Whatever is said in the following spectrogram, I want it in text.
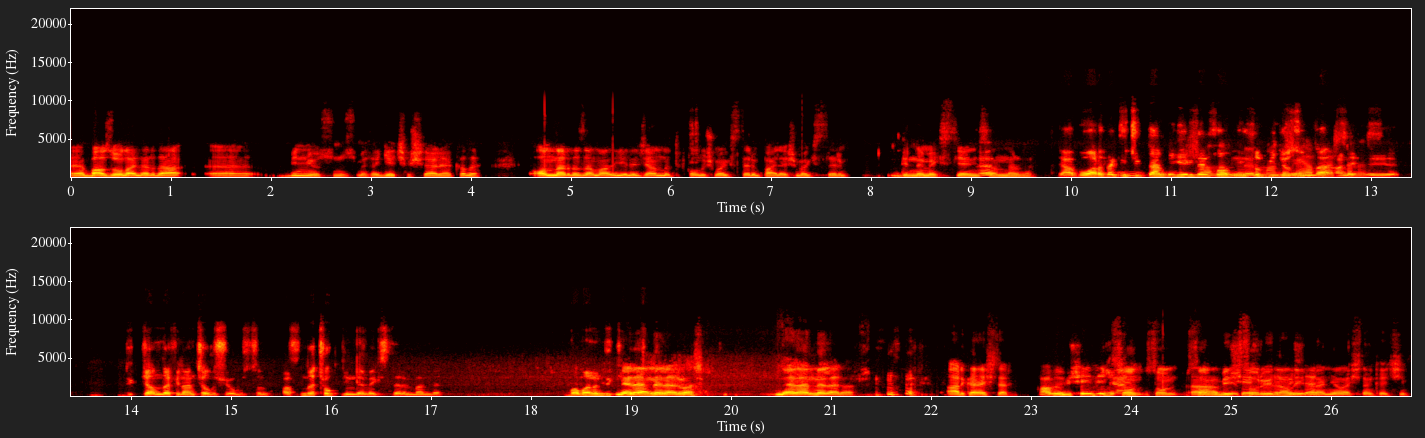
eee, bazı olayları daha eee, bilmiyorsunuz. Mesela geçmişle alakalı. Onları da zamanı gelince anlatıp konuşmak isterim, paylaşmak isterim. Dinlemek isteyen insanlarla. Ya bu arada küçükten bir girdin İnşallah son YouTube zaman şey videosunda hani e, dükkanda falan çalışıyormuşsun. Aslında çok dinlemek isterim ben de. Babanın dükkanı. Neler galiba. neler var. Neler neler var. Arkadaşlar Abi bir şey diyeceğim. son son son Aa, bir, bir şey soruyu da alayım ben yavaştan kaçayım.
